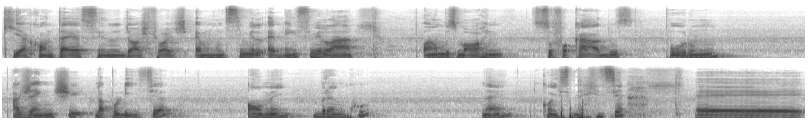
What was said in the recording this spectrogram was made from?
que acontece no George Floyd é muito similar é bem similar. Ambos morrem sufocados por um agente da polícia, homem branco, né? Coincidência. É,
